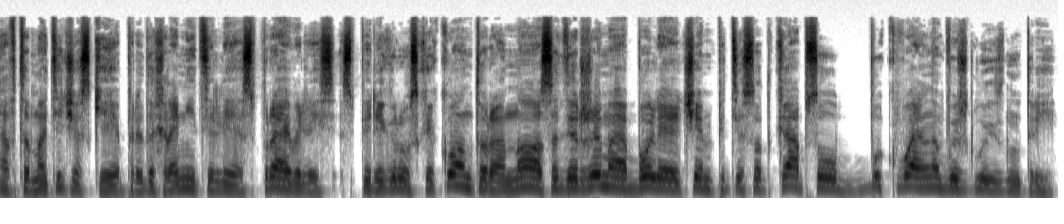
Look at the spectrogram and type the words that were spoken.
Автоматические предохранители справились с перегрузкой контура, но содержимое более чем 500 капсул буквально выжгло изнутри.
